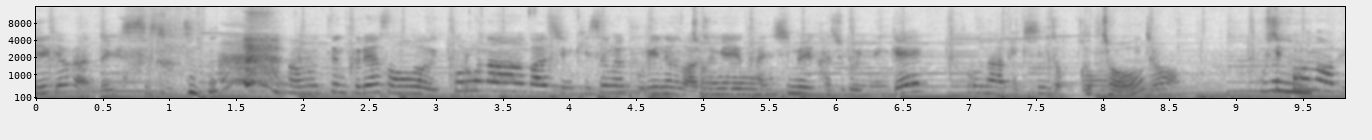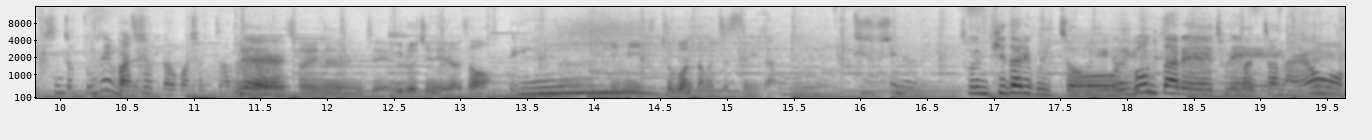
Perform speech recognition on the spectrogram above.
그 얘기하면 안 되겠어 진짜. 아무튼 그래서 이 코로나가 지금 기승을 부리는 와중에 그쵸. 관심을 가지고 있는 게 코로나 백신 접종이죠. 그쵸. 혹시 음. 코로나 백신 접종 선생님 맞으셨다고 하셨잖아요. 네. 저희는 이제 의료진이라서 네. 음. 이미 두 번 다 맞췄습니다. 음, 지수 씨는 전 기다리고 있죠. 저도 기다리고 이번 달에 저희 네. 맞잖아요.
